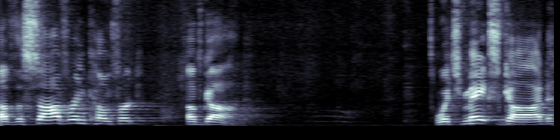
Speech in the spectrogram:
of the sovereign comfort of God, which makes God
